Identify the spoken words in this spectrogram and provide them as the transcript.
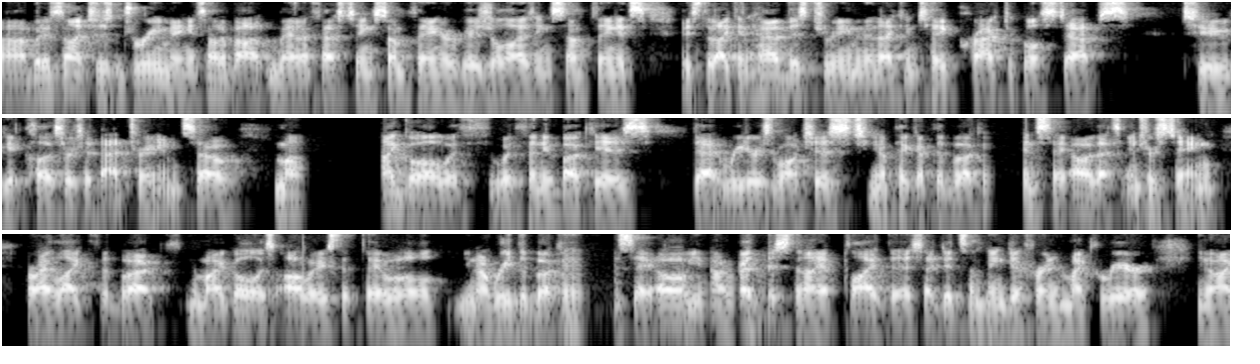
Uh, but it's not just dreaming. It's not about manifesting something or visualizing something. It's it's that I can have this dream and then I can take practical steps to get closer to that dream. So my, my goal with with the new book is that readers won't just you know pick up the book and say, "Oh, that's interesting," or "I like the book." My goal is always that they will you know read the book and say, "Oh, you know, I read this, then I applied this, I did something different in my career. You know, I,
